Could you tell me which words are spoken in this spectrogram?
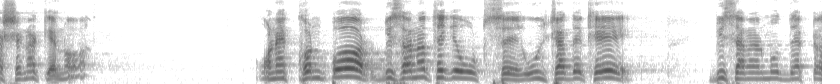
আসে না কেন? অনেকক্ষণ পর বিছানা থেকে উঠছে। উইঠা দেখে বিছানার মধ্যে একটা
